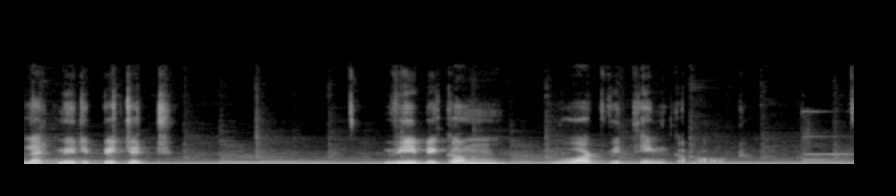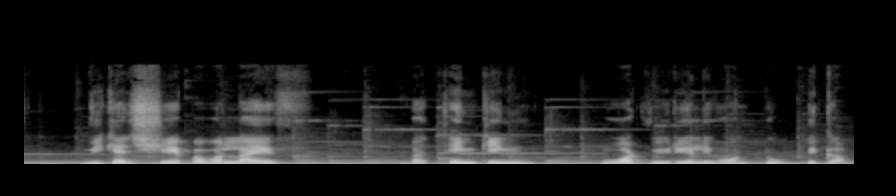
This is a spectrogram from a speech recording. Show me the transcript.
Let me repeat it. We become what we think about. We can shape our life by thinking what we really want to become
